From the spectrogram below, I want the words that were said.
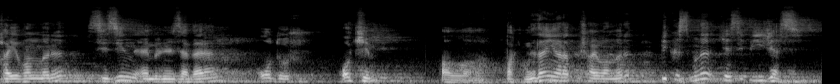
hayvanları sizin emrinize veren odur. O kim? Allah. Bak neden yaratmış hayvanları? Bir kısmını kesip yiyeceğiz.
